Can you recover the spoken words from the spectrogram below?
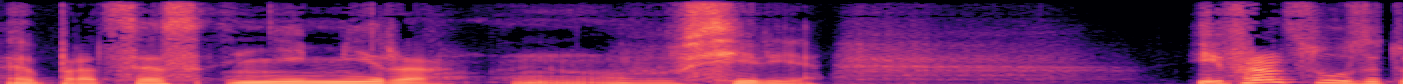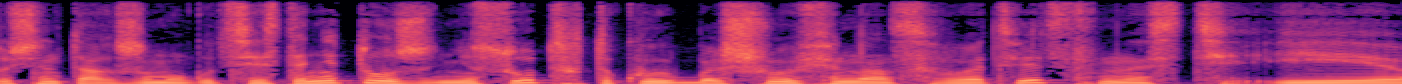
э, процесс не мира в Сирии. И французы точно так же могут сесть. Они тоже несут такую большую финансовую ответственность. И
